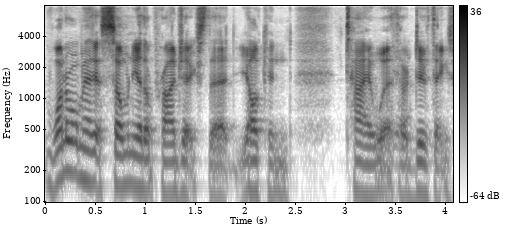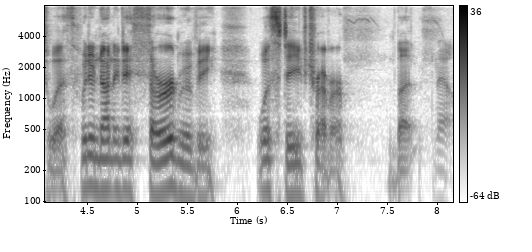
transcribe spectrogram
Wonder Woman has so many other projects that y'all can tie with or do things with. We do not need a third movie with Steve Trevor. But No.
